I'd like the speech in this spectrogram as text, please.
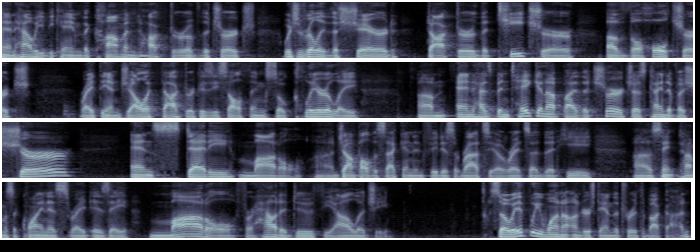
and how he became the common doctor of the church, which is really the shared doctor, the teacher of the whole church, right? The angelic doctor, because he saw things so clearly, um, and has been taken up by the church as kind of a sure and steady model. Uh, John Paul II in Fides et Ratio, right, said that he, uh, St. Thomas Aquinas, right, is a model for how to do theology. So if we want to understand the truth about God,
